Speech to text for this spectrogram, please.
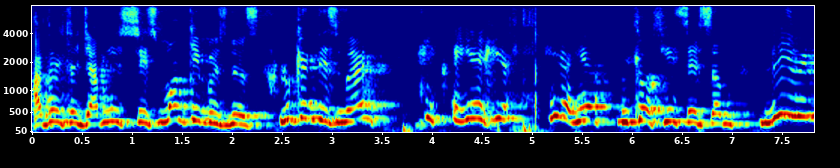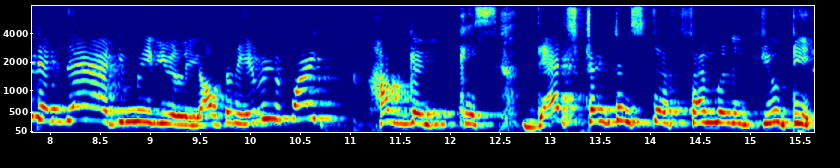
Otherwise, the Japanese says monkey business. Look at this man here, here, here, here, because he said some, leave it at that immediately. After the heavy fight, hug and kiss. That strengthens their family beauty.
